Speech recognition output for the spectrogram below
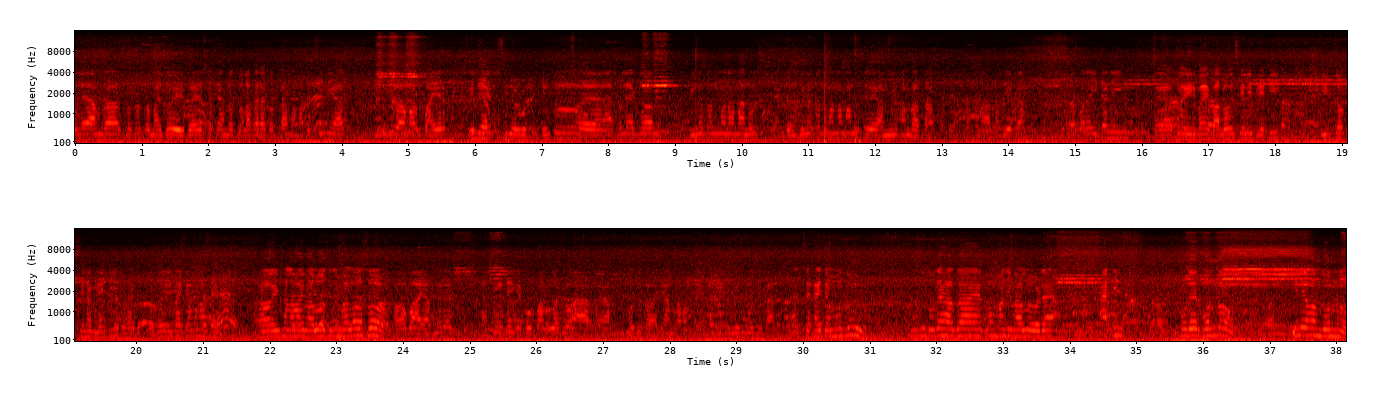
আসলে আমরা ছোট সময় জয়ের ভাইয়ের সাথে আমরা চলাফেরা করতাম আমাদের সিনিয়র যদিও আমার ভাইয়ের সিনিয়র সিনিয়র কিন্তু আসলে একজন বিনোদন মনা মানুষ একজন বিনোদন মনা মানুষে আমি আমরা তার সাথে আড্ডা দিয়েতাম তারপরে ইদানিং জহির ভাই ভালো সেলিব্রিটি টিকটক সেলিব্রিটি জহির ভাই কেমন আছে হ্যাঁ ইনশাল্লাহ ভাই ভালো আছি তুমি ভালো আছো? হ্যাঁ ভাই আপনারা দেখে খুব ভালো লাগল। আর মধু খাওয়াইতে আনলাম আপনার মধু খান। আচ্ছা খাইতাম মধু। মধু তো দেখা যায় কোম্পানি ভালো এটা আকিস ফুডের পণ্য কিনে হন ধন্য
